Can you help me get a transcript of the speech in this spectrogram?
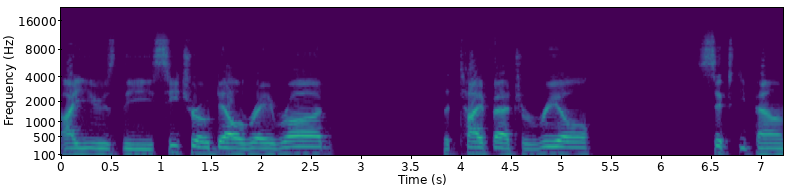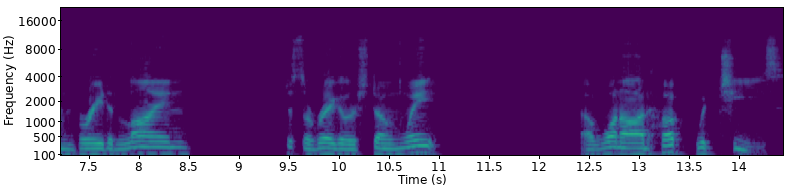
I used the Cetro Del Rey rod, the Tie reel, 60 pound braided line, just a regular stone weight, a one odd hook with cheese.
